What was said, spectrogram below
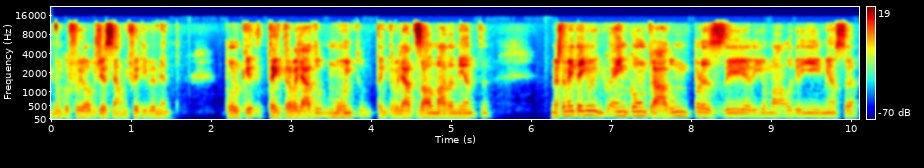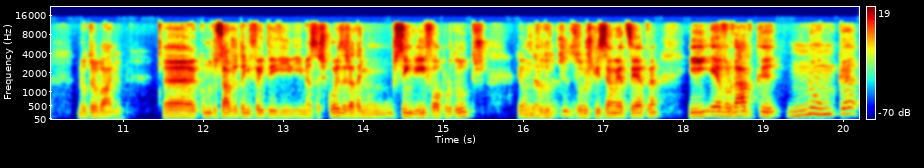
nunca foi objeção, efetivamente, porque tenho trabalhado muito, tenho trabalhado desalmadamente mas também tenho encontrado um prazer e uma alegria imensa no trabalho. Uh, como tu sabes, eu tenho feito imensas coisas, já tenho uns 5 infoprodutos, tenho um Exato. produto de subscrição, etc. E é verdade que nunca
